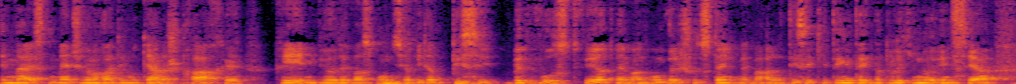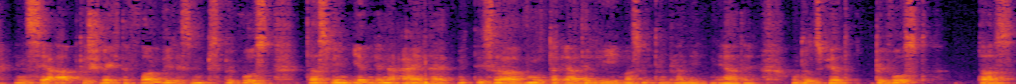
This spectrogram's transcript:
Den meisten Menschen, wenn man heute in moderner Sprache reden würde, was uns ja wieder ein bisschen bewusst wird, wenn man an Umweltschutz denkt, wenn man all diese Dinge denkt, natürlich nur in sehr, in sehr abgeschwächter Form wird es uns bewusst, dass wir in irgendeiner Einheit mit dieser Mutter Erde leben, also mit dem Planeten Erde. Und uns wird bewusst, dass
